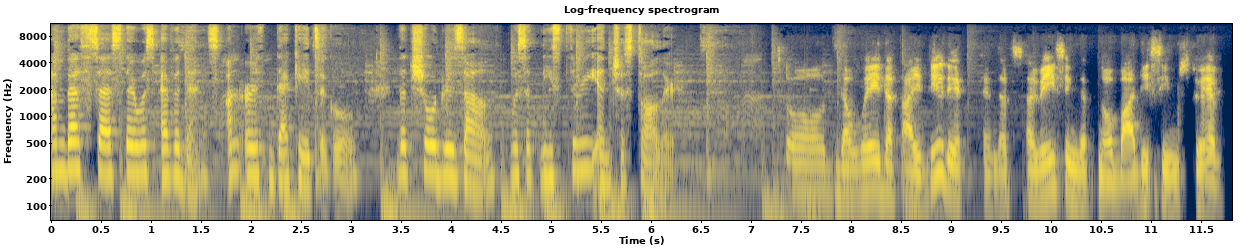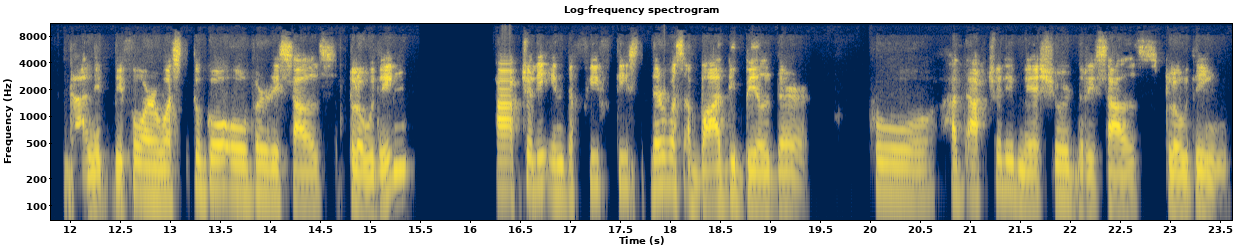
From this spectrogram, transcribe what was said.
Ambeth says there was evidence unearthed decades ago that showed Rizal was at least 3 inches taller. So the way that I did it, and that's amazing that nobody seems to have done it before, was to go over Rizal's clothing. Actually, in the 50s, there was a bodybuilder who had actually measured Rizal's clothing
